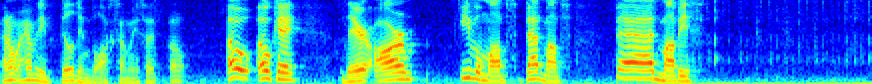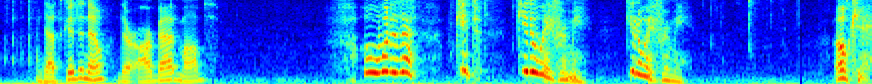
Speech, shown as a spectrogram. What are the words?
I don't have any building blocks on me, so I, oh, oh, okay. There are evil mobs, bad mobs, bad mobbies. That's good to know. There are bad mobs. Oh, what is that? Get, get away from me. Get away from me. Okay,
